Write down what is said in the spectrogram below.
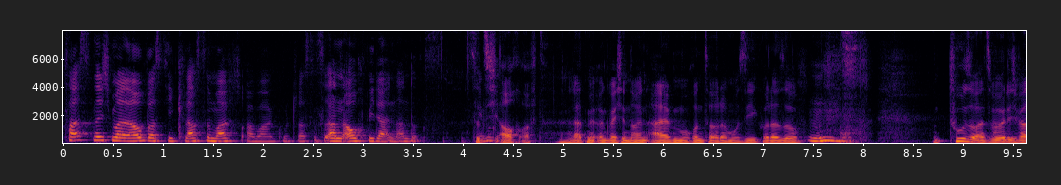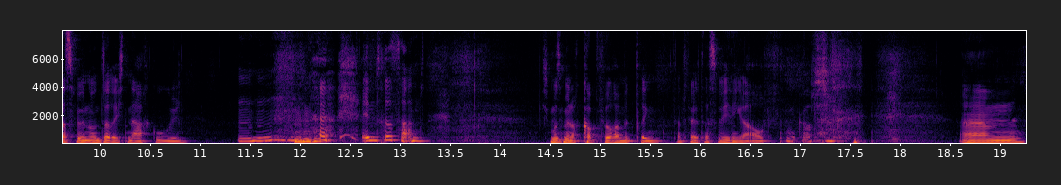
fasst nicht mal auf, was die Klasse macht, aber gut, das ist dann auch wieder ein anderes. Das sitze ich auch oft. Lade mir irgendwelche neuen Alben runter oder Musik oder so. Und tu so, als würde ich was für einen Unterricht nachgoogeln. Interessant. Ich muss mir noch Kopfhörer mitbringen, dann fällt das weniger auf. Oh Gott. Ähm,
